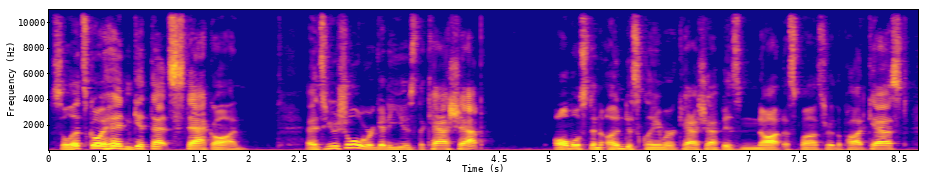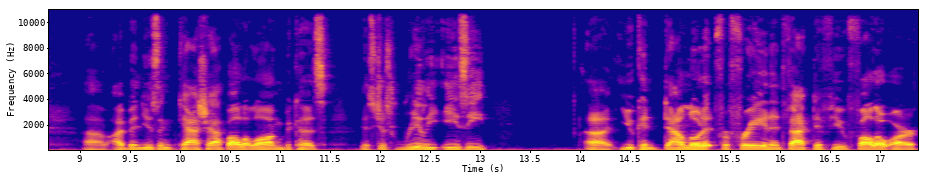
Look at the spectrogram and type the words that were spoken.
So let's go ahead and get that stack on. As usual, we're going to use the Cash App. Almost an undisclaimer Cash App is not a sponsor of the podcast. Uh, I've been using Cash App all along because it's just really easy. Uh, you can download it for free, and in fact, if you follow our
